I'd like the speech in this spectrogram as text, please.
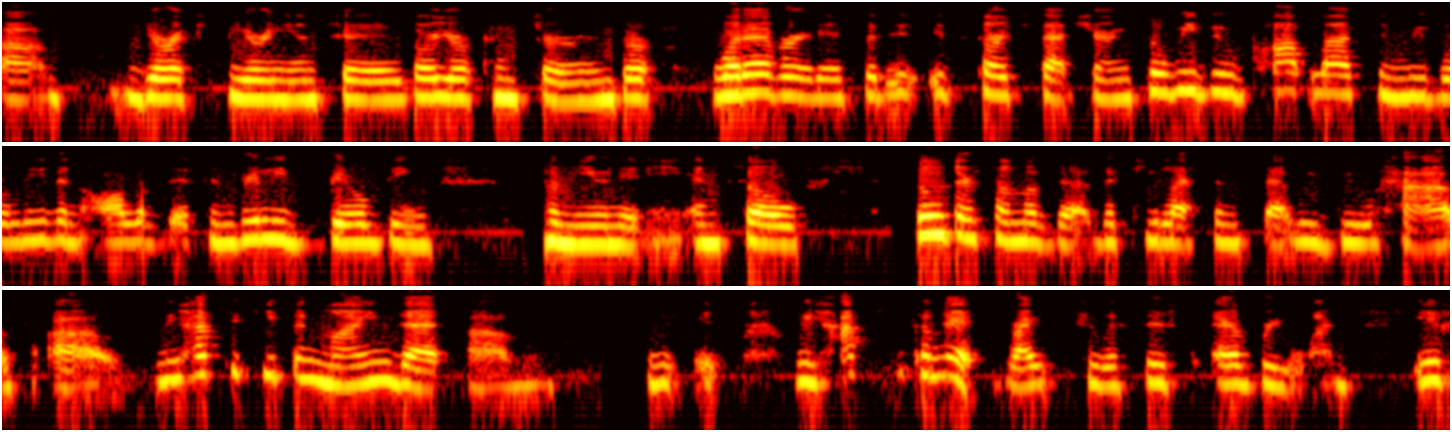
um, your experiences or your concerns or whatever it is, but it, it starts that sharing. So we do potlucks and we believe in all of this and really building community. And so those are some of the, the key lessons that we do have. Uh, we have to keep in mind that um, we, it, we have to commit, right, to assist everyone if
